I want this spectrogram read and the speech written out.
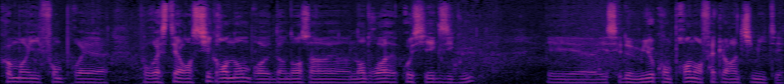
comment ils font pour, pour rester en si grand nombre dans, un, endroit aussi exigu et essayer de mieux comprendre en fait leur intimité.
